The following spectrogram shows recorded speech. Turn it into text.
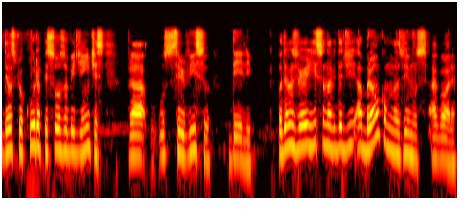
Deus procura pessoas obedientes para o serviço dele. Podemos ver isso na vida de Abrão, como nós vimos agora.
